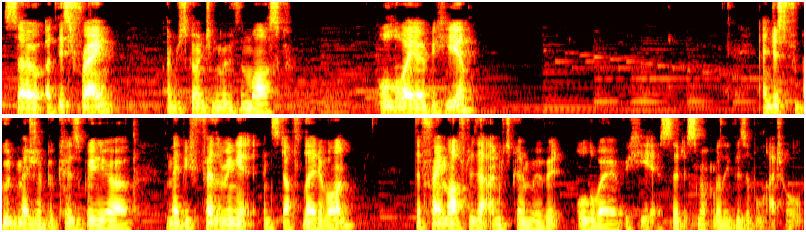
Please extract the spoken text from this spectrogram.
So at this frame, I'm just going to move the mask all the way over here. And just for good measure, because we are maybe feathering it and stuff later on, the frame after that I'm just going to move it all the way over here so that it's not really visible at all.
